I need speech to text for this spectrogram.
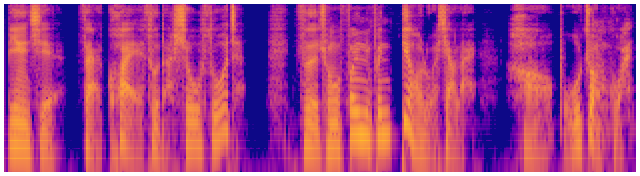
并且在快速的收缩着，自冲纷纷掉落下来，好不壮观。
